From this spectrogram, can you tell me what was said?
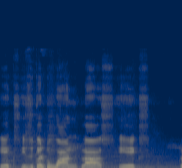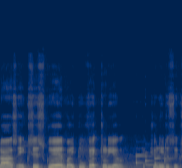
x is equal to 1 plus x plus x square by 2 factorial. Actually it is x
